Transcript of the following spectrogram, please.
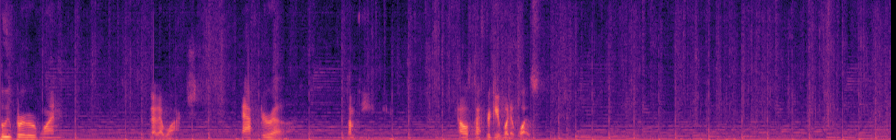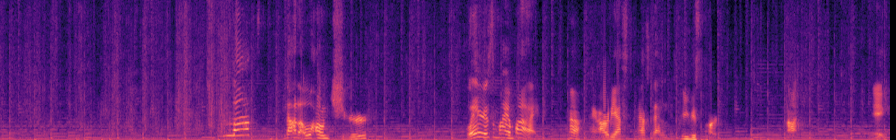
blooper one that I watched after uh, something else. I forget what it was. Not, not a launcher. Where's my bike? Huh, I already asked, asked that in the previous part. Not. Hey.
